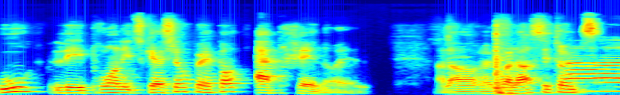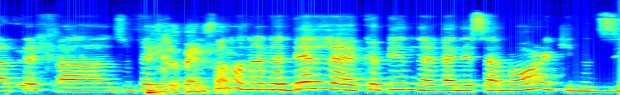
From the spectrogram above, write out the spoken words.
ou les pros en éducation, peu importe, après Noël. Alors, euh, voilà, c'est un petit. Ah, Stéphane, tu me fais Écoute, on a notre belle euh, copine Vanessa Moore qui nous dit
